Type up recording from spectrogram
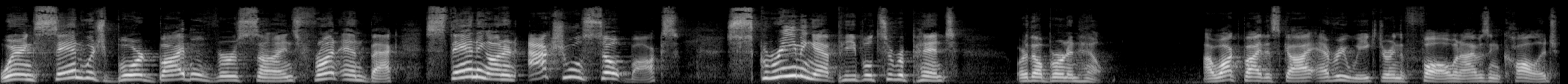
wearing sandwich board Bible verse signs front and back, standing on an actual soapbox, screaming at people to repent or they'll burn in hell. I walked by this guy every week during the fall when I was in college,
